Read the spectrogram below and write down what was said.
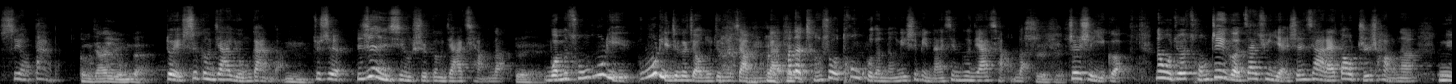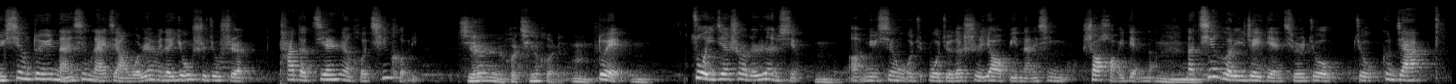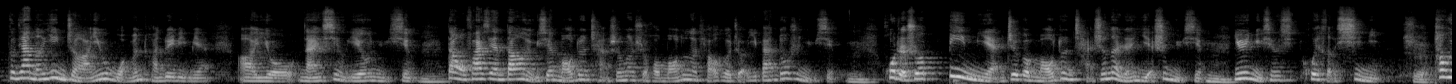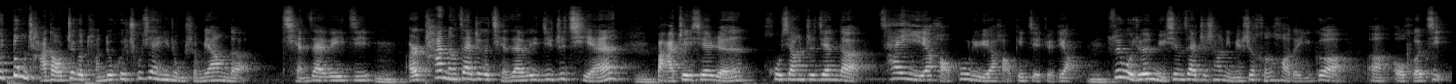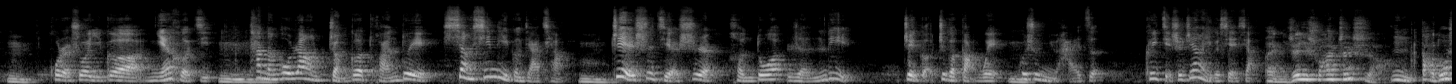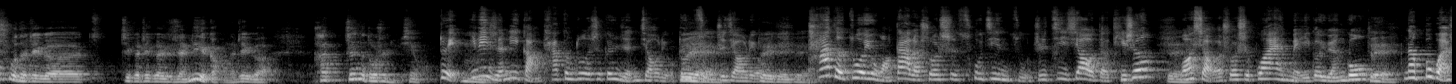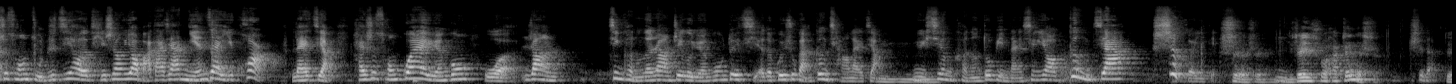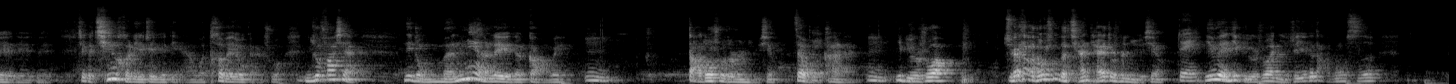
是要大的，更加勇敢，对，是更加勇敢的，嗯，就是韧性是更加强的。对，我们从物理物理这个角度就能讲明白，她的承受痛苦的能力是比男性更加强的。是是是，这是一个。那我觉得从这个再去延伸下来到职场呢，女性对于男性来讲，我认为的优势就是她的坚韧和亲和力。坚韧和亲和力，嗯对，嗯做一件事儿的韧性。嗯。啊，女性我觉我觉得是要比男性稍好一点的。嗯，那亲和力这一点其实就就更加更加能印证啊，因为我们团队里面啊、有男性也有女性，嗯。但我发现当有一些矛盾产生的时候，矛盾的调和者一般都是女性，嗯。或者说避免这个矛盾产生的人也是女性，嗯。因为女性会很细腻，是，她会洞察到这个团队会出现一种什么样的潜在危机，嗯。而他能在这个潜在危机之前，嗯。把这些人互相之间的猜疑也好、顾虑也好给解决掉。嗯。所以我觉得女性在职场里面是很好的一个呃耦合剂，嗯。或者说一个粘合剂，嗯，它能够让整个团队向心力更加强。嗯。这也是解释很多人力这个这个岗位嗯。会是女孩子，可以解释这样一个现象。哎，你这一说还真是啊，嗯，大多数的这个这个这个人力岗的这个，还真的都是女性，对，嗯。因为人力岗它更多的是跟人交流、跟组织交流。对对对，它的作用往大了说是促进组织绩效的提升，往小了说是关爱每一个员工。对，那不管是从组织绩效的提升，要把大家粘在一块儿来讲，还是从关爱员工，我让尽可能的让这个员工对企业的归属感更强来讲，女性可能都比男性要更加适合一点。是是，嗯。你这一说还真的是，是的，对对对，这个亲和力这个点我特别有感触，你就发现那种门面类的岗位，嗯，大多数都是女性，在我看来，嗯，你比如说，绝大多数的前台都是女性，对，因为你比如说你是一个大公司，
